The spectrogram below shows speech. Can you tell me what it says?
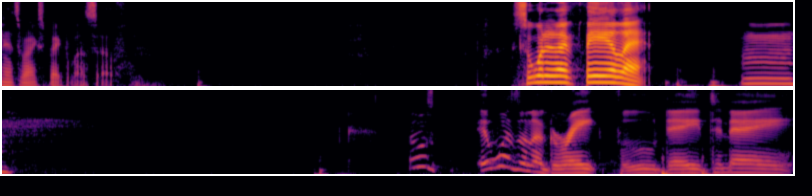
That's what I expect of myself. So, what did I fail at? Mm. It, was, it wasn't a great food day today.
